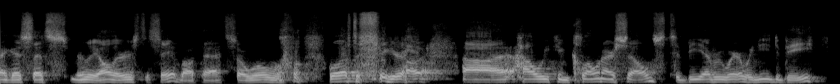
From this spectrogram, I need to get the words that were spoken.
I guess that's really all there is to say about that. So we'll we'll have to figure out uh, how we can clone ourselves to be everywhere we need to be,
